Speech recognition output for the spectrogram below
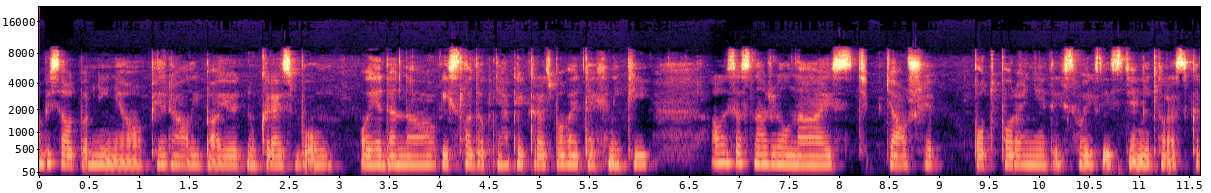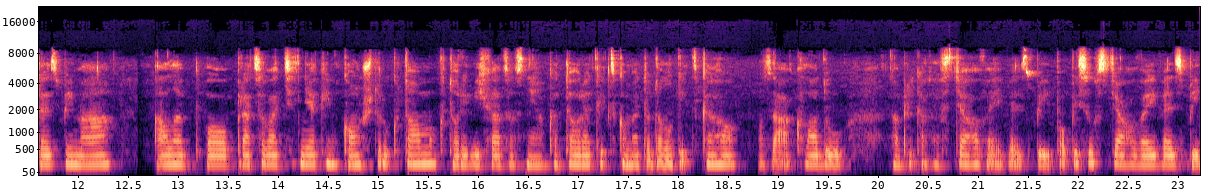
aby sa odborník neopieral iba o jednu kresbu, o jeden výsledok nejakej kresbovej techniky, ale sa snažil nájsť ďalšie podporenie tých svojich zistení, ktoré z kresby má, alebo pracovať s nejakým konštruktom, ktorý vychádza z nejakého teoreticko-metodologického základu, napríklad aj vzťahovej väzby, popisu vzťahovej väzby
